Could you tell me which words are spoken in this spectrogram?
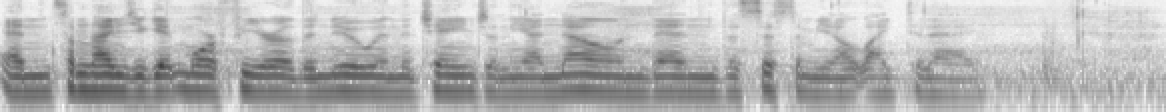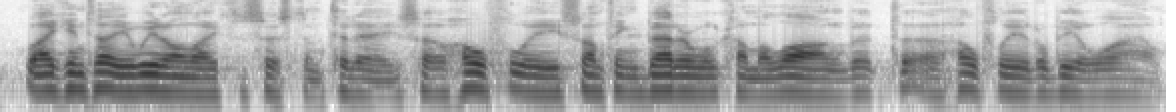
and sometimes you get more fear of the new and the change and the unknown than the system you don't like today. Well, I can tell you we don't like the system today, so hopefully something better will come along, but uh, hopefully it'll be a while.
